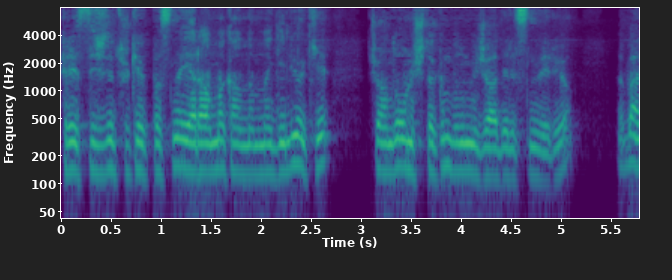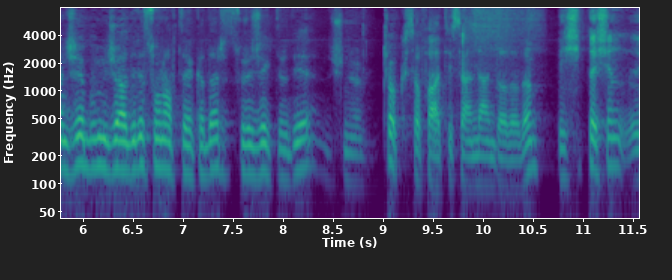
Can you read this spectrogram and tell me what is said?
prestijli Türkiye Kupası'nda yer almak anlamına geliyor ki şu anda 13 takım bunun mücadelesini veriyor. Ve Bence bu mücadele son haftaya kadar sürecektir diye düşünüyorum. Çok kısa Fatih senden de alalım. Beşiktaş'ın e,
